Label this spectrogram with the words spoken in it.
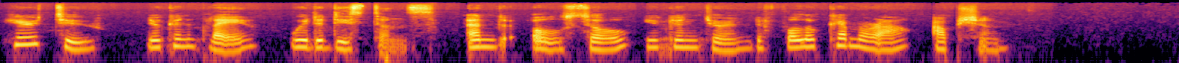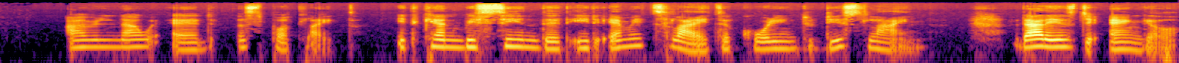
Here too, you can play with the distance and also you can turn the follow camera option. I will now add a spotlight. It can be seen that it emits light according to this line. That is the angle.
